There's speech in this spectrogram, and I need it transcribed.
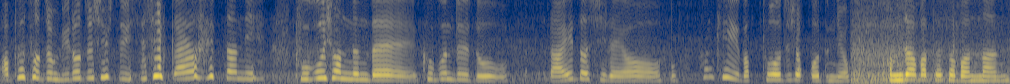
앞에서 좀 밀어주실 수 있으실까요? 했더니, 부부셨는데, 그분들도 라이더시래요. 흔쾌히 막 도와주셨거든요. 감자밭에서 만난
